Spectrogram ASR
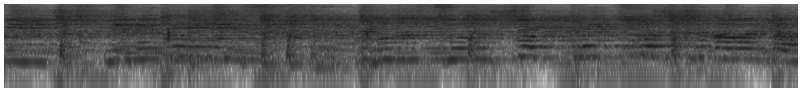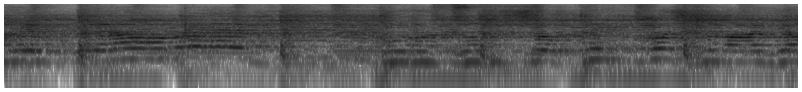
hiçbirimiz. Kurtuluş yok tek başına ya hep beraber. Kurtuluş yok tek başına ya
